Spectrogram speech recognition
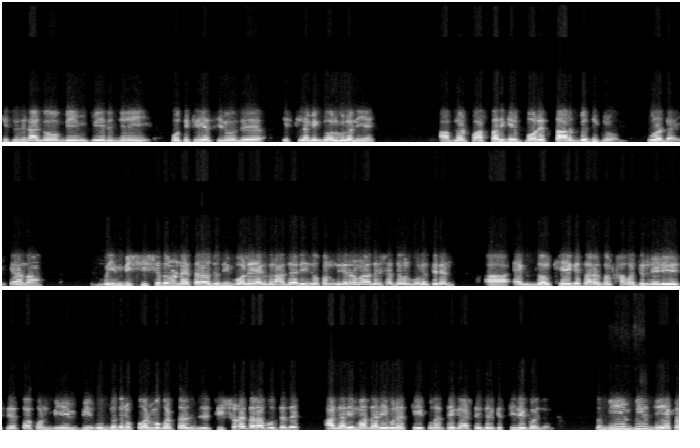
কিছুদিন আগেও বিএনপির যে প্রতিক্রিয়া ছিল যে ইসলামিক দলগুলো নিয়ে, আপনার পাঁচ তারিখের পরে তার ব্যতিক্রম পুরোটাই। কেননা বিএনপি শীর্ষতম নেতারাও যদি বলে, একজন হাজারি যখন মিজানুর রহমান হাজারির সাথে যখন বলেছিলেন একদল খেয়ে গেছে আর একদল খাওয়ার জন্য রেডি হয়েছে। তখন বিএনপি ঊর্ধ্বতন কর্মকর্তা যে শীর্ষ নেতারা বলতেছে আজারি মাজারি এগুলো কে কোথা থেকে আসছে? এদেরকে চিনে কয়জন? তো বিএনপির যে একটা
